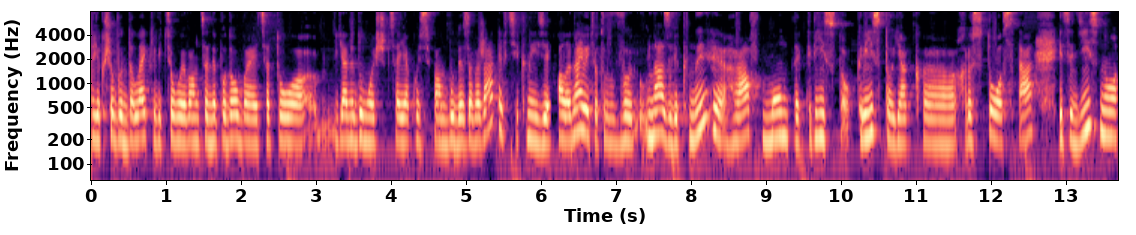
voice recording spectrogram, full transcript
якщо ви далекі від цього і вам це не подобається, то я не думаю, що це якось вам буде заважати в цій книзі. Але навіть от в назві книги граф Монте Крісто, Крісто як е, Христос. Та? І це дійсно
